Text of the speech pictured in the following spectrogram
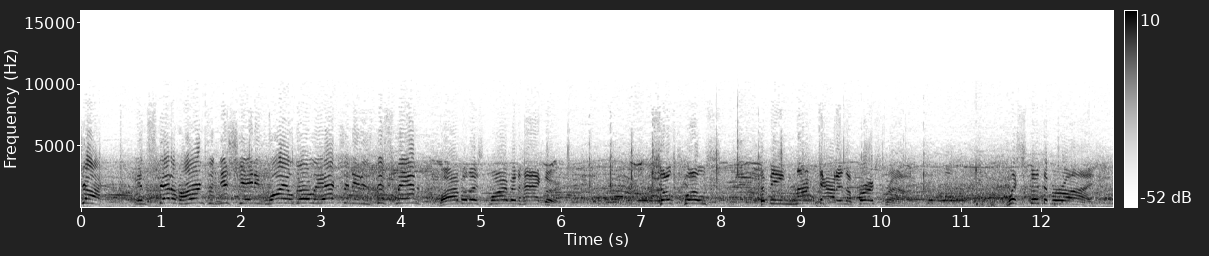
shot. Instead of Hearns initiating Wilder, Marvelous Marvin Hagler. So close to being knocked out in the first round. Withstood the barrage.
